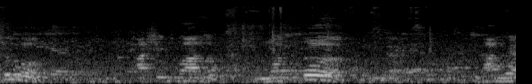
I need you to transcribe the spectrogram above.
শুভ আশীর্বাদ মস্ত। আমরা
